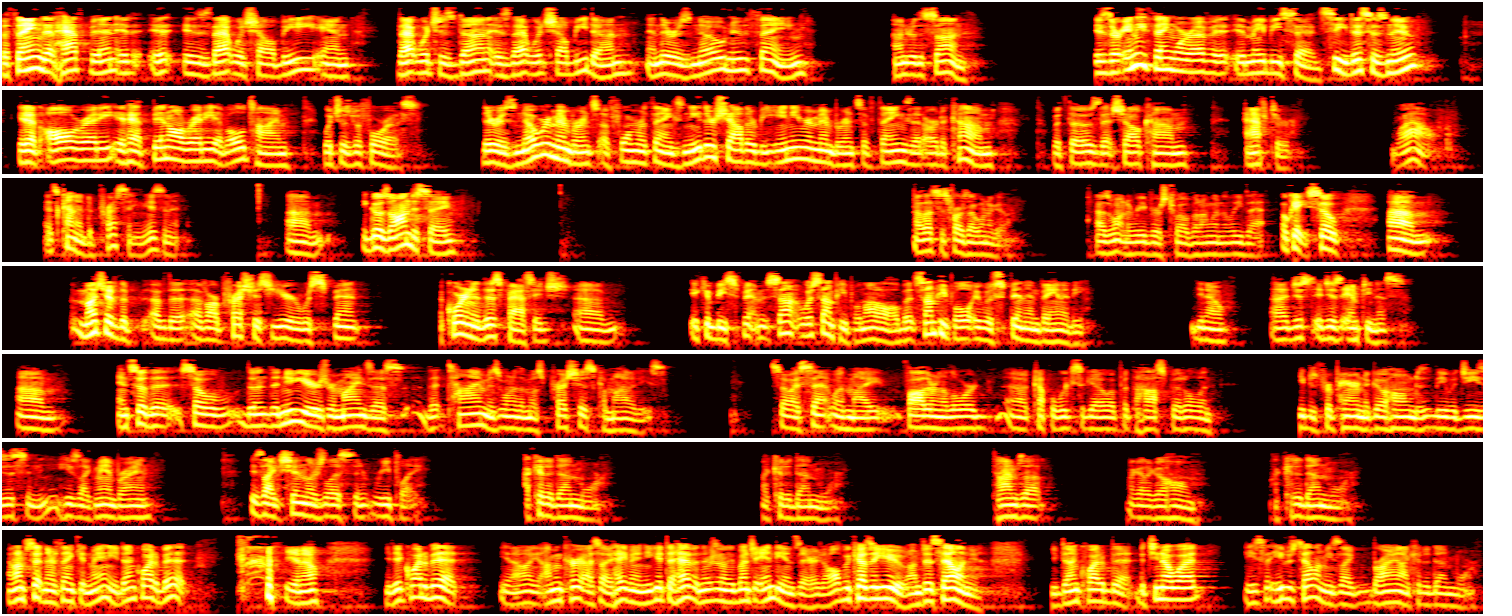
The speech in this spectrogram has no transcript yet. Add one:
The thing that hath been it, it is that which shall be, and that which is done is that which shall be done, and there is no new thing under the sun. Is there anything whereof it, it may be said, See, this is new? It hath already it hath been already of old time which was before us. There is no remembrance of former things, neither shall there be any remembrance of things that are to come with those that shall come after. Wow. That's kind of depressing, isn't it? Um, it goes on to say, now that's as far as I want to go. I was wanting to read verse 12, but I'm going to leave that. Okay, so um, much of the of the of our precious year was spent, according to this passage. Um, it can be spent some, with some people, not all, but some people it was spent in vanity. You know, uh, just it just emptiness. Um, and so the so the the New Year's reminds us that time is one of the most precious commodities. So I sat with my father in the Lord uh, a couple weeks ago up at the hospital, and he was preparing to go home to be with Jesus, and he was like, "Man, Brian, it's like Schindler's List in replay. I could have done more. I could have done more. Time's up. I got to go home. I could have done more." And I'm sitting there thinking, man, you've done quite a bit. you know, you did quite a bit. You know, I'm encouraged. I say, hey, man, you get to heaven, there's going to be a bunch of Indians there. It's all because of you. I'm just telling you. You've done quite a bit. But you know what? He's, he was telling me, he's like, Brian, I could have done more.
